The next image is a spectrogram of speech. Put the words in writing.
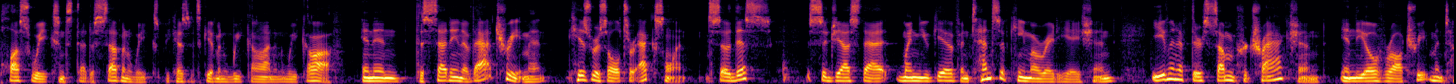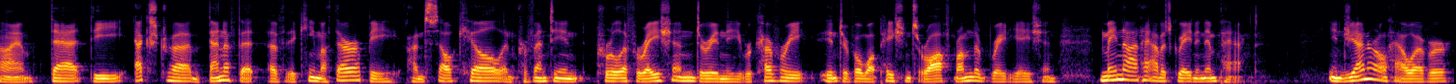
plus weeks instead of seven weeks because it's given week on and week off. And in the setting of that treatment, his results are excellent. So, this suggests that when you give intensive chemoradiation, even if there's some protraction in the overall treatment time, that the extra benefit of the chemotherapy on cell kill and preventing proliferation during the recovery interval while patients are off from the radiation may not have as great an impact. In general, however,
